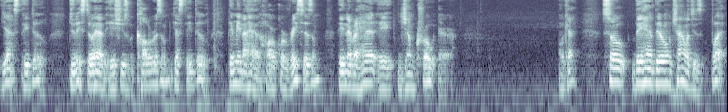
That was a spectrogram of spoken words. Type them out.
yes, they do. Do they still have issues with colorism? Yes, they do. They may not have hardcore racism. They never had a Jim Crow era. Okay? So they have their own challenges, but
